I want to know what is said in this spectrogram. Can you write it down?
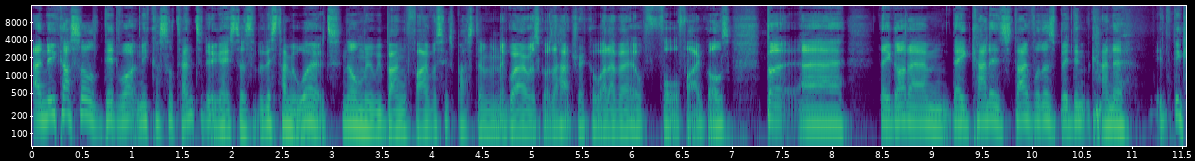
and Newcastle did what Newcastle tend to do against us, but this time it worked. Normally we bang five or six past them, and Aguero scores a hat trick or whatever, or four or five goals. But uh, they got um they kind of stifled us, but it didn't kind of it, it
